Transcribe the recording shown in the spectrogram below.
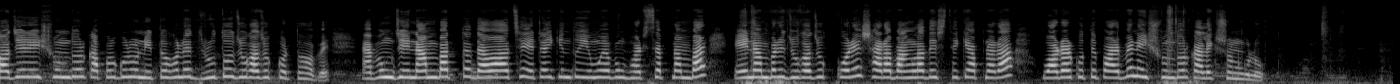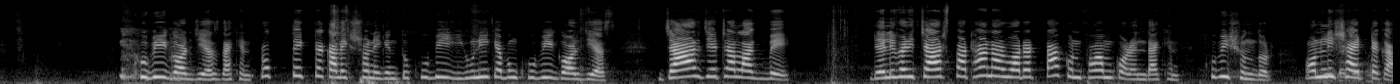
গজের এই সুন্দর কাপড়গুলো নিতে হলে দ্রুত যোগাযোগ করতে হবে। এবং যে নাম্বারটা দেওয়া আছে, এটাই কিন্তু ইমো এবং হোয়াটসঅ্যাপ নাম্বার। এই নাম্বারে যোগাযোগ করে সারা বাংলাদেশ থেকে আপনারা অর্ডার করতে পারবেন এই সুন্দর কালেকশনগুলো খুবই গর্জিয়াস দেখেন প্রত্যেকটা কালেকশনে কিন্তু খুবই ইউনিক এবং খুবই গর্জিয়াস যার যেটা লাগবে ডেলিভারি চার্জ পাঠান আর অর্ডারটা কনফার্ম করেন দেখেন খুবই সুন্দর। অনলি ষাট টাকা।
